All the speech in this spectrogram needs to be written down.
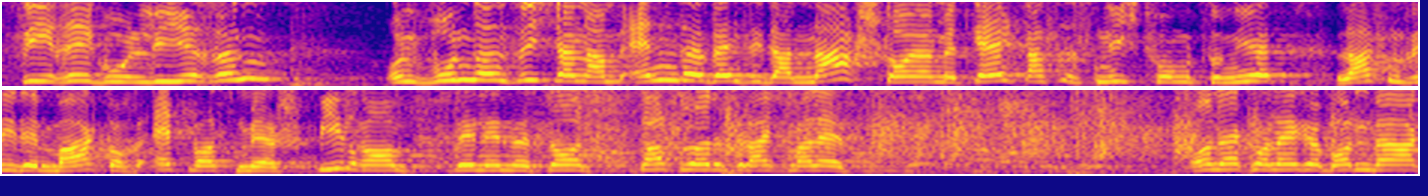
Sie regulieren und wundern sich dann am Ende, wenn Sie dann nachsteuern mit Geld, dass es nicht funktioniert. Lassen Sie dem Markt doch etwas mehr Spielraum, den Investoren. Das würde vielleicht einmal helfen. Und, Herr Kollege Boddenberg,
